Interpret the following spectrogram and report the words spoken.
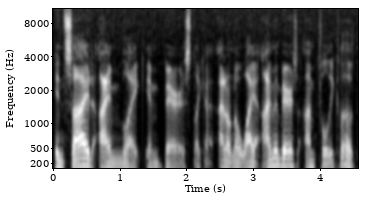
inside. I'm like embarrassed. Like I, I don't know why I'm embarrassed. I'm fully clothed."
